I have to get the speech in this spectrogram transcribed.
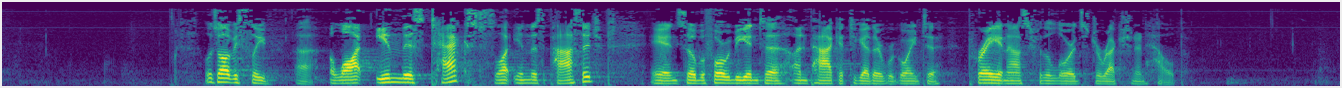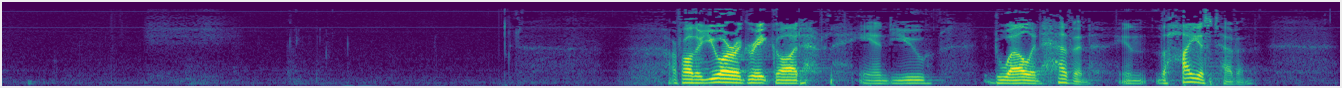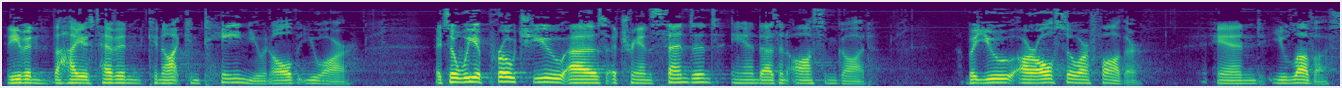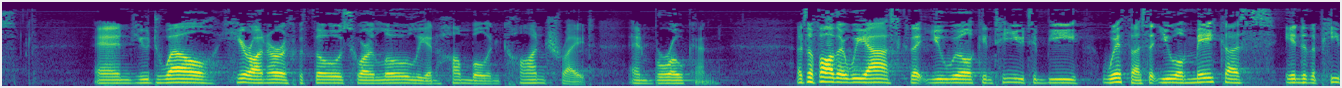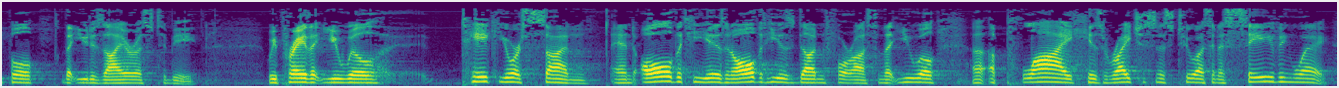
Well, there's obviously uh, a lot in this text, a lot in this passage. And so before we begin to unpack it together, we're going to pray and ask for the Lord's direction and help. Our Father, you are a great God, and you dwell in heaven, in the highest heaven. And even the highest heaven cannot contain you in all that you are. And so we approach you as a transcendent and as an awesome God. But you are also our Father, and you love us. And you dwell here on earth with those who are lowly and humble and contrite and broken. And so, Father, we ask that you will continue to be with us, that you will make us into the people that you desire us to be. We pray that you will take your Son and all that he is and all that he has done for us, and that you will uh, apply his righteousness to us in a saving way.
